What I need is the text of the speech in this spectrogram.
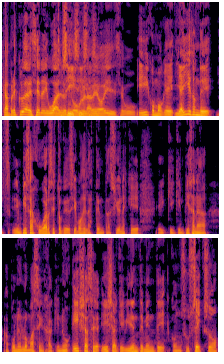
Claro, pero es cruda la escena igual. lo Sí, digo, sí, uno sí, la ve hoy y dice, uh. Y como que, y ahí es donde empieza a jugarse esto que decíamos de las tentaciones que, eh, que, que empiezan a, a ponerlo más en jaque. No, ella se, ella que evidentemente con su sexo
